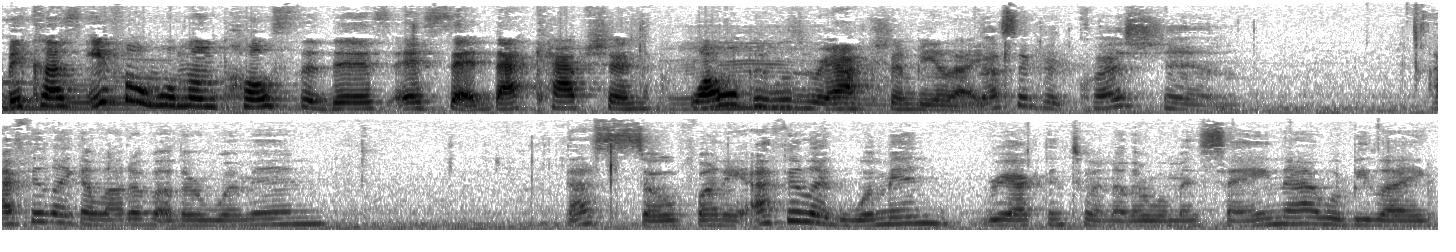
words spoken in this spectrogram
Because if a woman posted this and said that caption, what would people's mm. reaction be like? That's a good question. I feel like a lot of other women. That's so funny. I feel like women reacting to another woman saying that would be like,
